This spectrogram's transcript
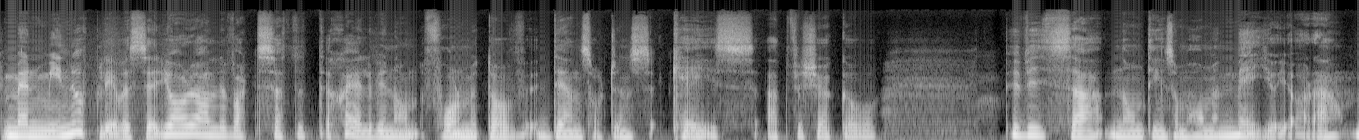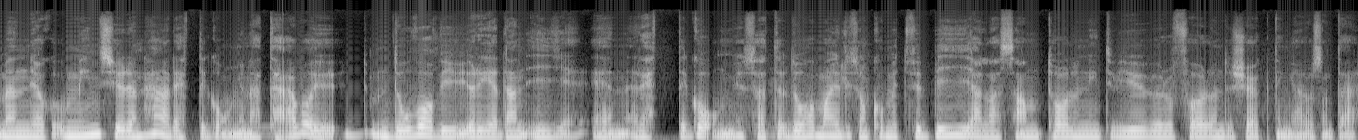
Men min upplevelse, jag har ju aldrig varit suttit själv i någon form av den sortens case, att försöka att bevisa någonting som har med mig att göra. Men jag minns ju den här rättegången att här var ju, då var vi ju redan i en rättegång. Så att då har man ju liksom kommit förbi alla samtalen, intervjuer och förundersökningar och sånt där.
